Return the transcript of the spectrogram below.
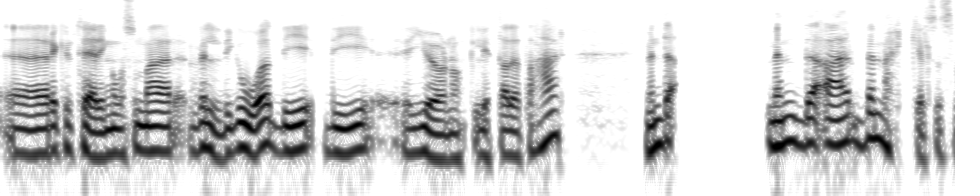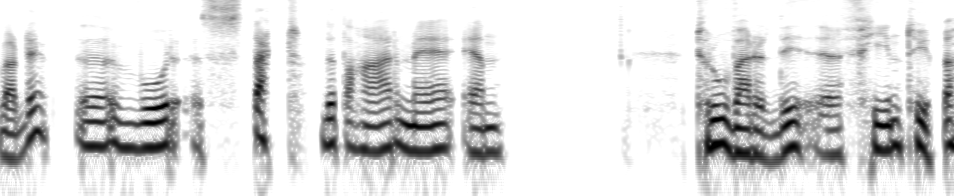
rekruttering som er veldig gode, de, de gjør nok litt av dette her. Men det, men det er bemerkelsesverdig hvor sterkt dette her med en troverdig, fin type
